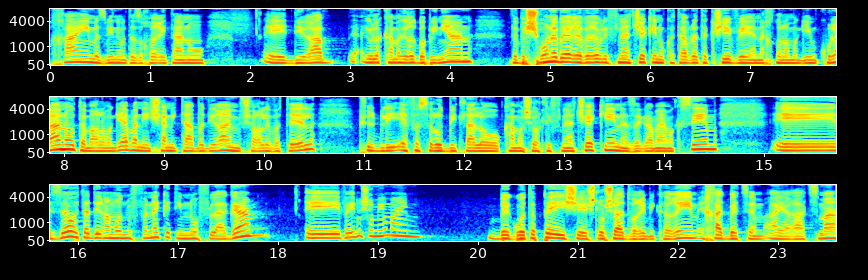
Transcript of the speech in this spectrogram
חיים, מזמין אם אתה זוכר איתנו, דירה, היו לה כמה דירות בבניין, ובשמונה בערב, ערב לפני הצ'קין, הוא כתב לה, תקשיבי, אנחנו לא מגיעים כולנו, תמר לא מגיעה, ואני אשן איתה בדירה, אם אפשר לבטל. פשוט בלי אפס עלות ביטלה לו כמה שעות לפני הצ'קין, אז זה גם היה מקסים. זהו, הייתה דירה מאוד מפנקת עם נוף לאגם, והיינו שם יומיים. בגואטאפה יש שלושה דברים עיקריים. אחד בעצם העיירה עצמה,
